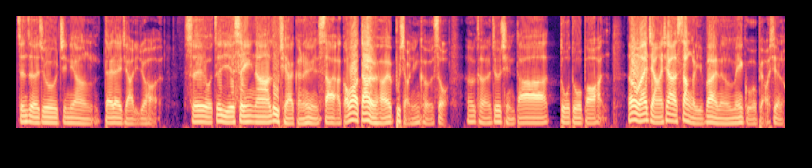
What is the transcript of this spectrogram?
真的就尽量待在家里就好了，所以我这集的声音呢，录起来可能有点沙哑，搞不好待会还会不小心咳嗽，那可能就请大家多多包涵。然后我们来讲一下上个礼拜呢美股的表现了。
